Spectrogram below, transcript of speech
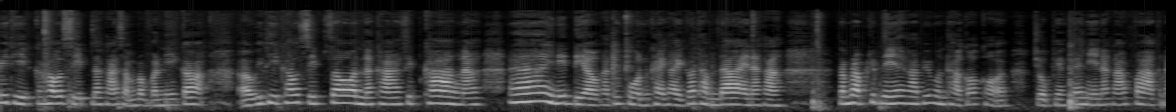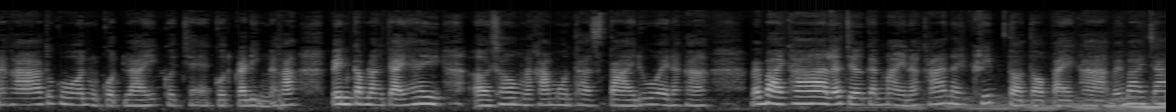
วิธีเข้าซิปนะคะสำหรับวันนี้ก็วิธีเข้าซิปซ่อนนะคะ ซิปข้างนะอ้นิดเดียวค่ะทุกคนใคร ๆก็ทำได้นะคะสำหรับคลิปนี้นะคะ พี่มนทาก็ขอจบเพียงแค่นี้นะคะ ฝากนะคะ ทุกคนกดไลค์กดแชร์กดกระดิ่งนะคะ เป็นกำลังใจให้ช่องนะคะมนทาสไตล์ด้วยนะคะ บ๊ายบายค่ะ แล้วเจอกันใหม่นะคะ ในคลิปต่อๆไปค่ะ บ๊ายบายจ้า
